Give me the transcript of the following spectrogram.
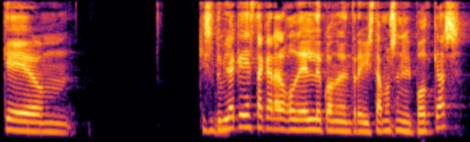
que, mm, que si tuviera que destacar algo de él de cuando lo entrevistamos en el podcast,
